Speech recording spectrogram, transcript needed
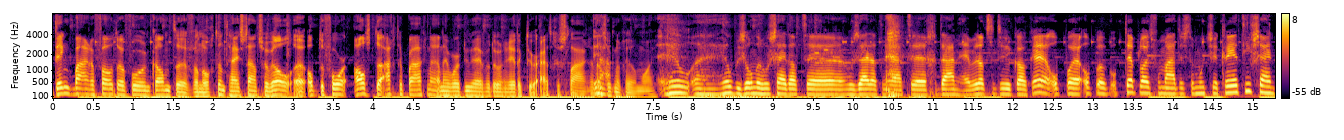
denkbare foto voor een kant uh, vanochtend. Hij staat zowel uh, op de voor- als de achterpagina. En hij wordt nu even door een redacteur uitgeslagen. Dat is ook nog heel mooi. Heel, heel bijzonder hoe zij dat, hoe zij dat inderdaad gedaan hebben. Dat is natuurlijk ook hè, op, op, op, op tabloid formaat. Dus dan moet je creatief zijn.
